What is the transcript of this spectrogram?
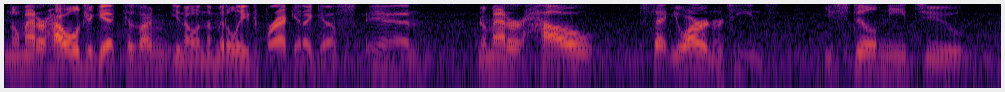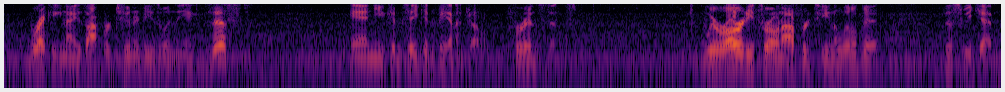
no matter how old you get, because I'm, you know, in the middle age bracket, I guess, and no matter how set you are in routines, you still need to recognize opportunities when they exist and you can take advantage of them. For instance, we were already thrown off routine a little bit this weekend,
